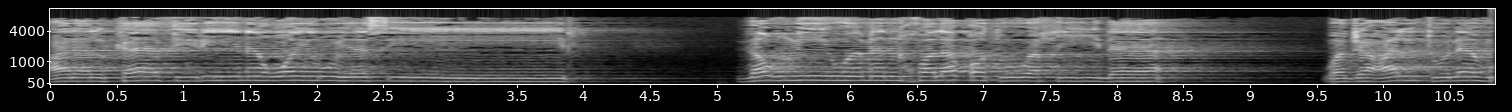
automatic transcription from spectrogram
على الكافرين غير يسير ذرني ومن خلقت وحيدا وجعلت له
